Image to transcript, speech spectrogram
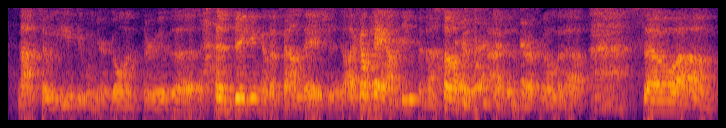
it's not so easy when you're going through the digging of the foundation. You're like, okay, I'm deep enough. It's time to start building up. So. Um,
